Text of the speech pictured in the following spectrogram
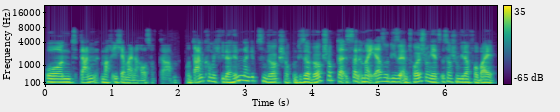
und dann mache ich ja meine Hausaufgaben. Und dann komme ich wieder hin, dann gibt es einen Workshop. Und dieser Workshop, da ist dann immer eher so diese Enttäuschung, jetzt ist er schon wieder vorbei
